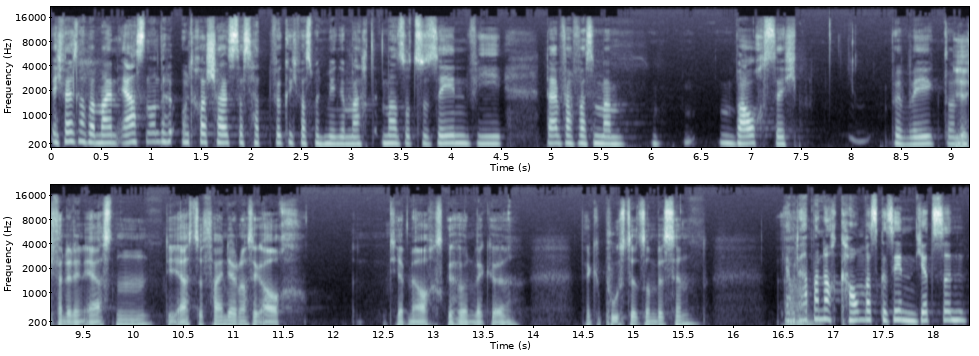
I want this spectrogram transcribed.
Ich weiß noch, bei meinen ersten Ul- Ultraschalls, das hat wirklich was mit mir gemacht, immer so zu sehen, wie da einfach was in meinem Bauch sich bewegt. Und Ja, ich fand ja den ersten, die erste Feindiagnostik auch, die hat mir auch das Gehirn wegge, weggepustet so ein bisschen. Ja, aber da hat man noch kaum was gesehen. Und jetzt sind,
